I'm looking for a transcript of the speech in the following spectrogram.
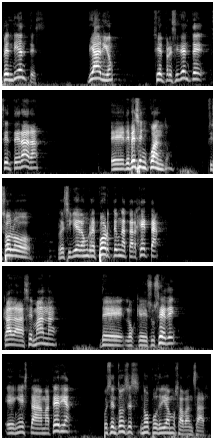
pendientes diario, si el presidente se enterara eh, de vez en cuando, si solo recibiera un reporte, una tarjeta cada semana de lo que sucede en esta materia, pues entonces no podríamos avanzar.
